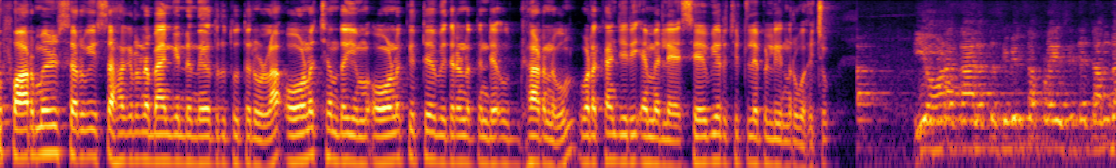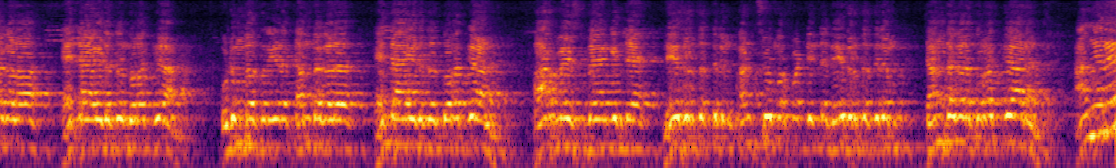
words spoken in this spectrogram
ഫാർമേഴ്സ് സർവീസ് സഹകരണ ബാങ്കിന്റെ നേതൃത്വത്തിലുള്ള ഓണച്ചന്തയും ഓണക്കിറ്റ് വിതരണത്തിന്റെ ഉദ്ഘാടനവും Vadakkanchery M L A Xavier Chittilappilly നിർവഹിച്ചു. ഈ ഓണക്കാലത്ത് സിവിൽ സപ്ലൈസിന്റെ ചന്തകൾ എല്ലായിടത്തും തുറക്കുകയാണ്. കുടുംബശ്രീയുടെ ചന്തകൾ എല്ലായിടത്തും തുറക്കുകയാണ്. ഫാർമേഴ്സ് ബാങ്കിന്റെ നേതൃത്വത്തിലും കൺസ്യൂമർ ഫണ്ടിന്റെ നേതൃത്വത്തിലും ചന്തകൾ തുറക്കുകയാണ്. അങ്ങനെ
